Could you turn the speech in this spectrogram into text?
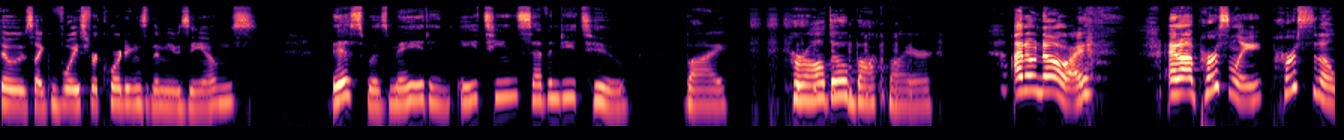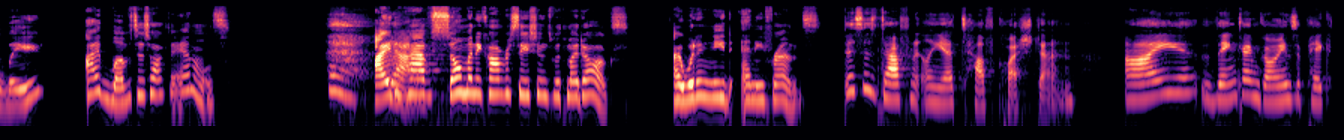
those like voice recordings in the museums. This was made in 1872 by Geraldo Bachmeyer. I don't know. I and uh, personally, personally, I'd love to talk to animals. I'd Yeah. have so many conversations with my dogs. I wouldn't need any friends. This is definitely a tough question. I think I'm going to pick,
